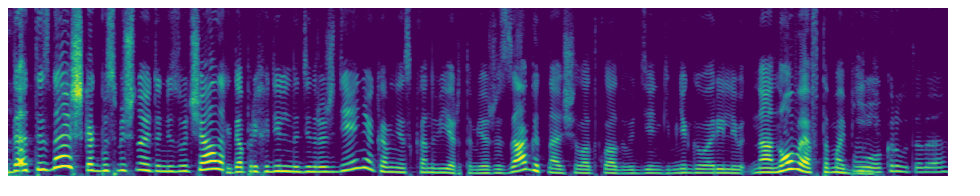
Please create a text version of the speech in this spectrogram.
Да, ты знаешь, как бы смешно это не не звучало. Когда приходили на день рождения ко мне с конвертом, я же за год начала откладывать деньги, мне говорили на новый автомобиль. О, круто, да.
